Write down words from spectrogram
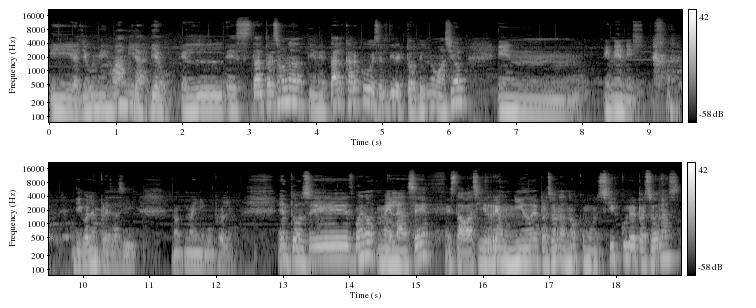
y él llegó y me dijo, ah, mira, Diego, él es tal persona, tiene tal cargo, es el director de innovación en, en Enel. Digo la empresa así, no, no hay ningún problema. Entonces, bueno, me lancé, estaba así reunido de personas, ¿no? Como un círculo de personas.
